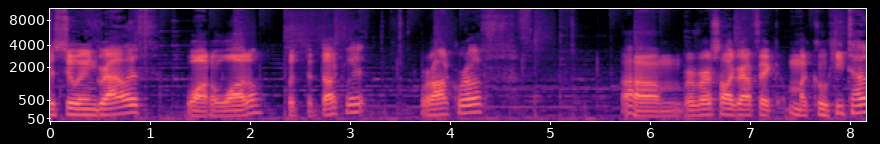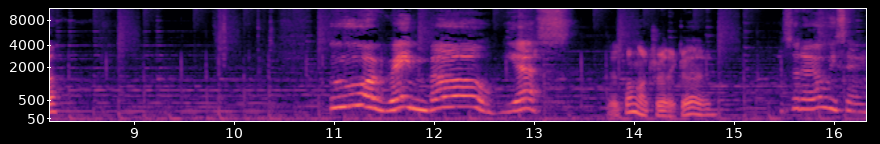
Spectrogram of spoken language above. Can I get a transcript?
Hisuian Growlithe, Waddle Waddle with the Ducklet, Rockruff, um, Reverse Holographic Makuhita, Ooh, a rainbow! Yes! This one looks really good. That's what I always say.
